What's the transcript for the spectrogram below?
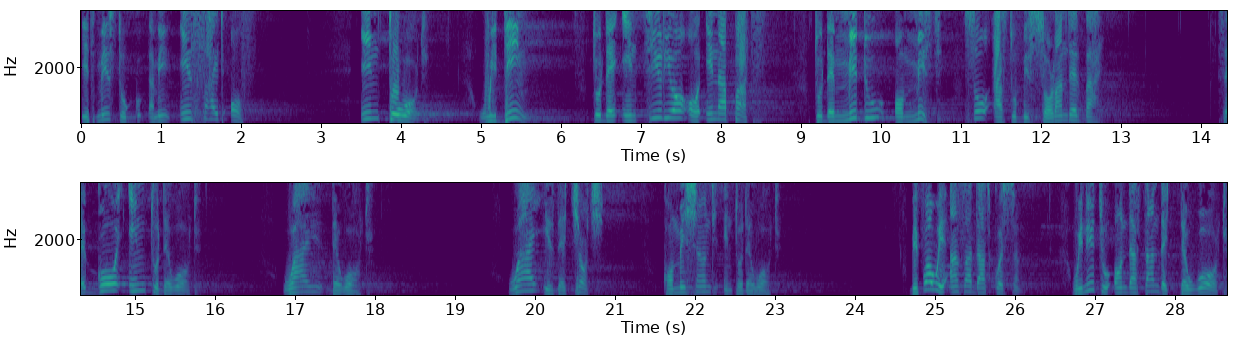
It means to I mean inside of. In toward. Within to the interior or inner parts, to the middle or midst, so as to be surrounded by. Say, go into the world. Why the world? Why is the church commissioned into the world? Before we answer that question, we need to understand the, the word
